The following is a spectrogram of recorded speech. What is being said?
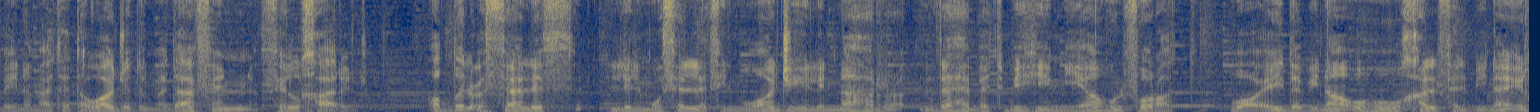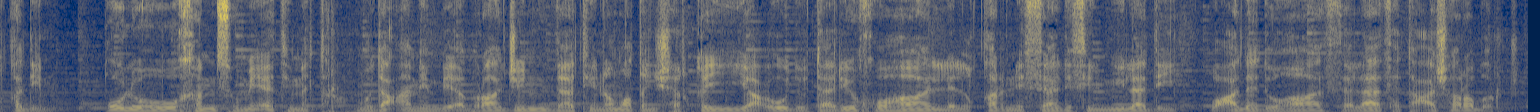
بينما تتواجد المدافن في الخارج. الضلع الثالث للمثلث المواجه للنهر ذهبت به مياه الفرات وأعيد بناؤه خلف البناء القديم. طوله 500 متر مدعم بأبراج ذات نمط شرقي يعود تاريخها للقرن الثالث الميلادي وعددها 13 برج.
